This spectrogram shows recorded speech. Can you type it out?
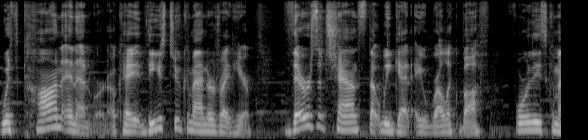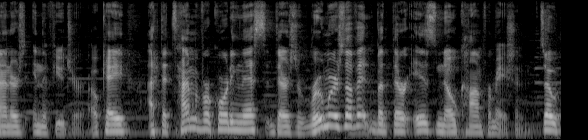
with Khan and Edward okay these two commanders right here there's a chance that we get a relic buff for these commanders in the future okay? At the time of recording this there's rumors of it but there is no confirmation. So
